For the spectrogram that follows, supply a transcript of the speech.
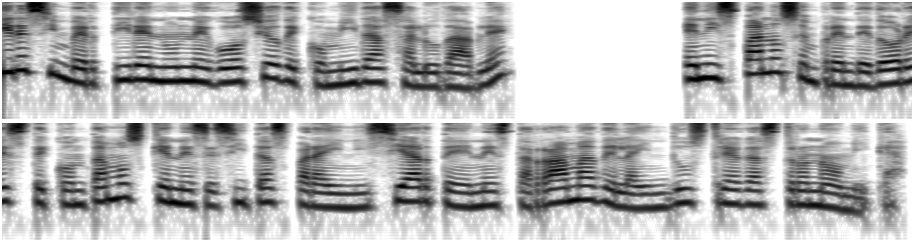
¿Quieres invertir en un negocio de comida saludable? En Hispanos Emprendedores te contamos qué necesitas para iniciarte en esta rama de la industria gastronómica.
